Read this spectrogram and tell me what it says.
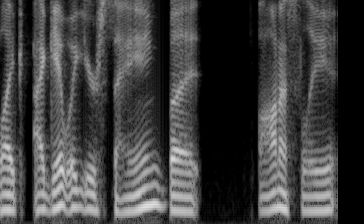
Like I get what you're saying, but honestly,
